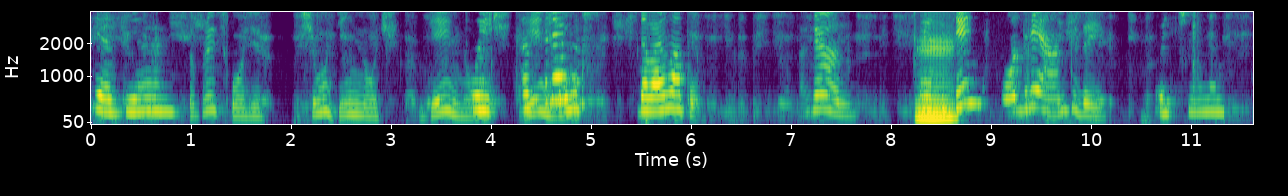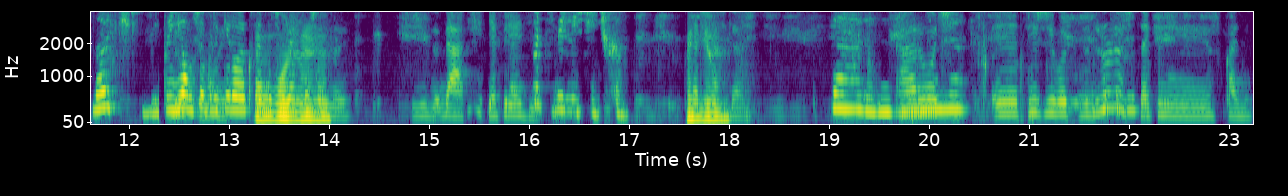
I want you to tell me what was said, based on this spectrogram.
Что происходит? Почему день-ночь? День-ночь, Ой, день-ночь. Давай лапу. Это день, Одриан. иди сюда. Прием супергероя, О, кто-нибудь боже меня мой. слышит? Со мной. Иди за- Да, я Кто переоденусь. тебе лисичка? Пойдем. Короче, э, ты же вот дружишь с всякими жуками?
